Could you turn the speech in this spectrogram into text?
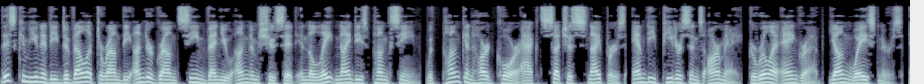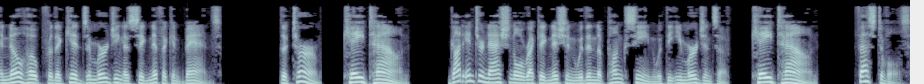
This community developed around the underground scene venue Ungdomshuset in the late 90s punk scene, with punk and hardcore acts such as Snipers, Amdi Petersens Armé, Gorilla Angreb, Young Wasteners, and No Hope for the Kids emerging as significant bands. The term, K-Town, got international recognition within the punk scene with the emergence of K-Town festivals.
